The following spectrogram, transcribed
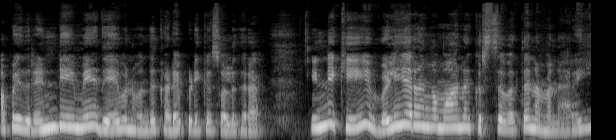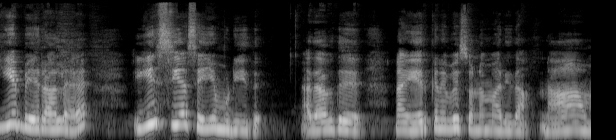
அப்போ இது ரெண்டையுமே தேவன் வந்து கடைபிடிக்க சொல்லுகிறார். இன்னைக்கு வெளியரங்கமான கிறிஸ்தவத்தை நம்ம நிறைய பேரால் ஈஸியாக செய்ய முடியுது. அதாவது நான் ஏற்கனவே சொன்ன மாதிரி தான் நான்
